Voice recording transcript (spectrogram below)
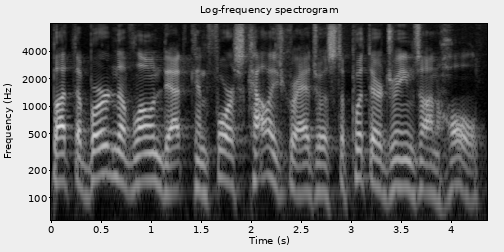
but the burden of loan debt can force college graduates to put their dreams on hold.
